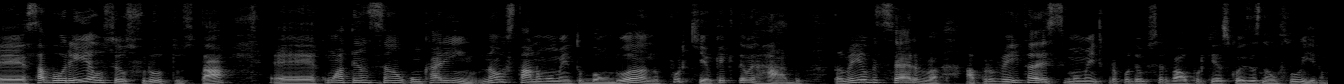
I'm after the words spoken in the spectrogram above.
é, saboreia os seus frutos, tá? É, com atenção, com carinho. Não está no momento bom do ano, por quê? O que, que deu errado? Também observa, aproveita esse momento para poder observar o porquê as coisas não fluíram.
